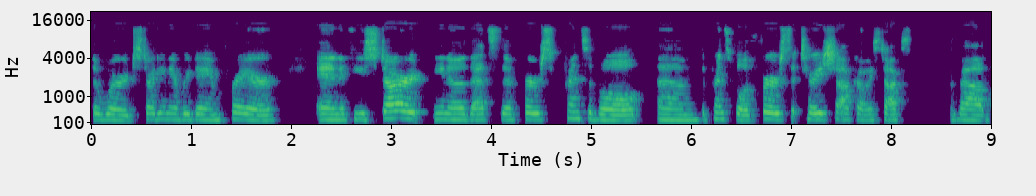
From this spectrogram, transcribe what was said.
the word, starting every day in prayer. And if you start, you know, that's the first principle, um, the principle of first that Terry Shock always talks about.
